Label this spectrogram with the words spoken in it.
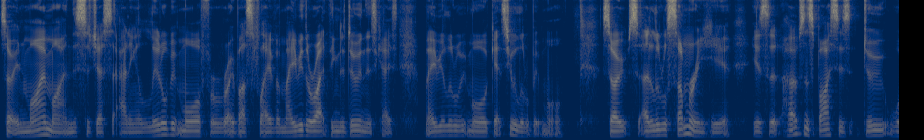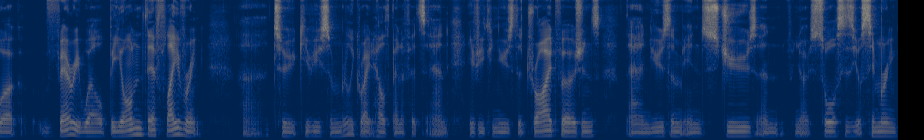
So, in my mind, this suggests that adding a little bit more for a robust flavor may be the right thing to do in this case. Maybe a little bit more gets you a little bit more. So, a little summary here is that herbs and spices do work very well beyond their flavoring. Uh, to give you some really great health benefits. And if you can use the dried versions and use them in stews and you know sauces you're simmering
